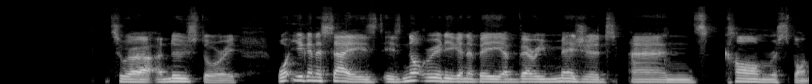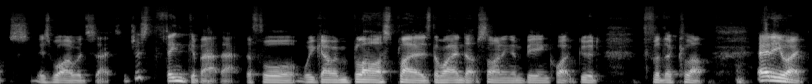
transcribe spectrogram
to a, a news story, what you're going to say is is not really going to be a very measured and calm response is what i would say so just think about that before we go and blast players that might end up signing and being quite good for the club anyway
